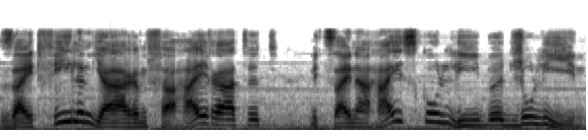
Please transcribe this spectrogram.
Seit vielen Jahren verheiratet mit seiner Highschool-Liebe Jolene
